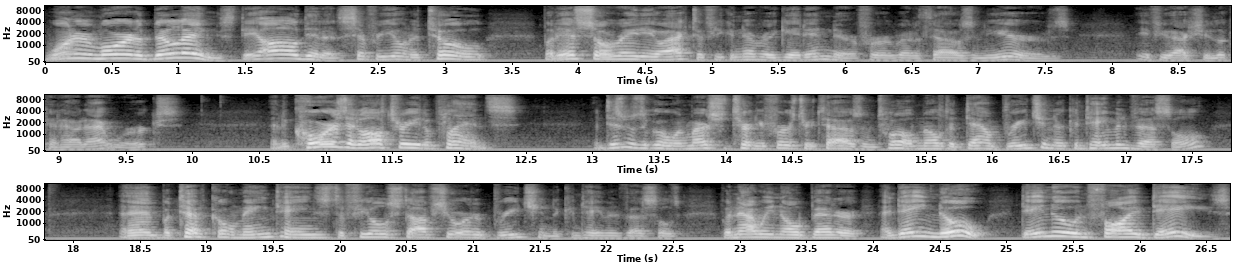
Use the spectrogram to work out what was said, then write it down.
One or more of the buildings, they all did it, except for Unit 2, but it's so radioactive you can never get in there for about a thousand years if you actually look at how that works. And the cores at all three of the plants, and this was a good one, March 31st, 2012, melted down, breaching their containment vessel. And but TEPCO maintains the fuel stopped short of breaching the containment vessels. But now we know better. And they knew, they knew in five days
